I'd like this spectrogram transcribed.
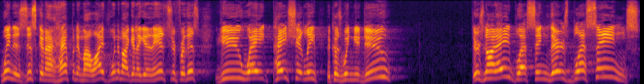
when is this going to happen in my life? When am I going to get an answer for this? You wait patiently because when you do, there's not a blessing, there's blessings.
